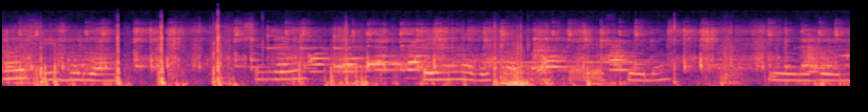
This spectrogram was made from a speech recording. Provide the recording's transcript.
her şey burada. Şimdi benim odası arkadaşlar böyle. Böyle böyle. Böyle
